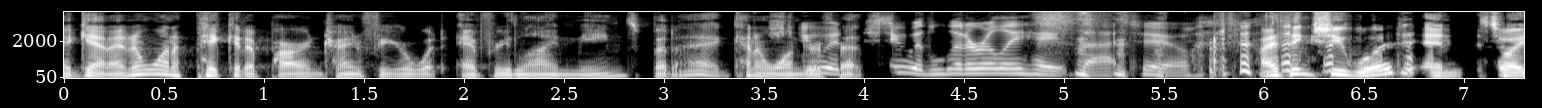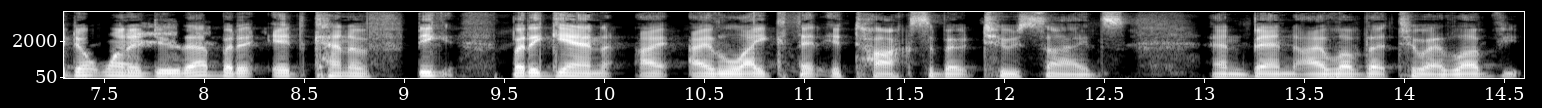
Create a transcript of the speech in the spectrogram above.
Again, I don't want to pick it apart and try and figure what every line means, but I kind of She wonder if would, that's. she would literally hate that too. I think she would, and so I don't want to do that. But it, it kind of, be, but again, I I like that it talks about two sides, and Ben, I love that too. I love you.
